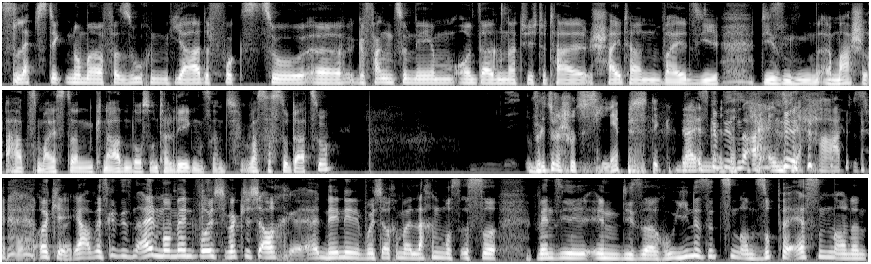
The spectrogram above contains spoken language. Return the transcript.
Slapstick-Nummer versuchen, Jade Fuchs zu äh, gefangen zu nehmen und dann natürlich total scheitern, weil sie diesen äh, Martial Arts Meistern gnadenlos unterlegen sind. Was hast du dazu? Würdest du das schon Slapstick nennen? Na, es gibt diesen ja ein einen- sehr hartes Wort. Okay, ja, aber es gibt diesen einen Moment, wo ich wirklich auch, äh, nee, nee, wo ich auch immer lachen muss, ist so, wenn sie in dieser Ruine sitzen und Suppe essen und dann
